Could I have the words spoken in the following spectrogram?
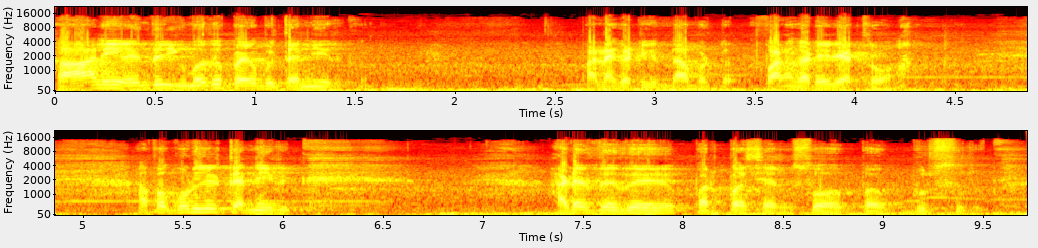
காலையில் எழுந்திரிக்கும் போது பைப்பு தண்ணி இருக்கும் பணம் கட்டி இருந்தால் மட்டும். பணம் கட்டியில் எடுத்துருவான் அப்போ குடியில் தண்ணி இருக்குது அடுத்தது பர்பஸ் இருக்குது சோ இப்போ புருஷ் இருக்குது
